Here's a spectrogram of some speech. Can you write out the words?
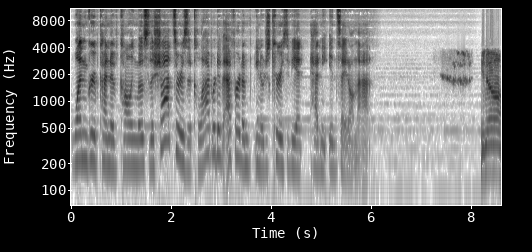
one group kind of calling most of the shots, or is it a collaborative effort? I'm, you know, just curious if you had, had any insight on that. You know,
